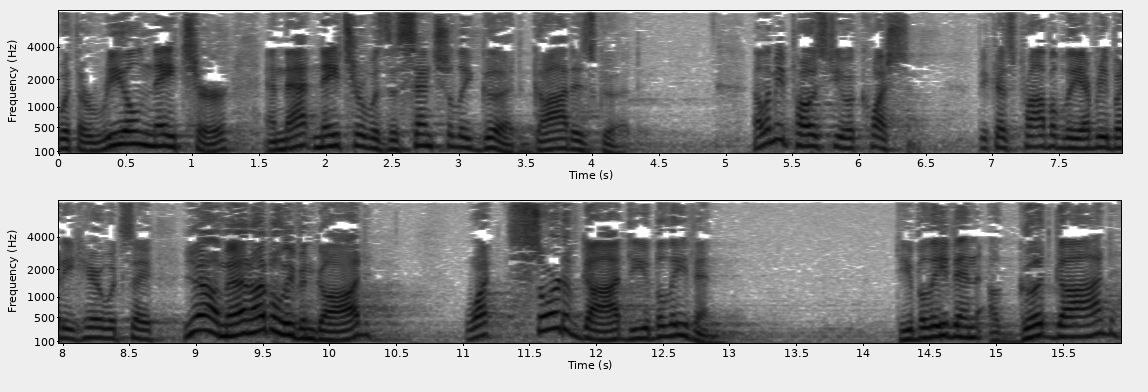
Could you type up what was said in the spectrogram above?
with a real nature, and that nature was essentially good. God is good. Now let me pose to you a question, because probably everybody here would say, yeah man, I believe in God. What sort of God do you believe in? Do you believe in a good God,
